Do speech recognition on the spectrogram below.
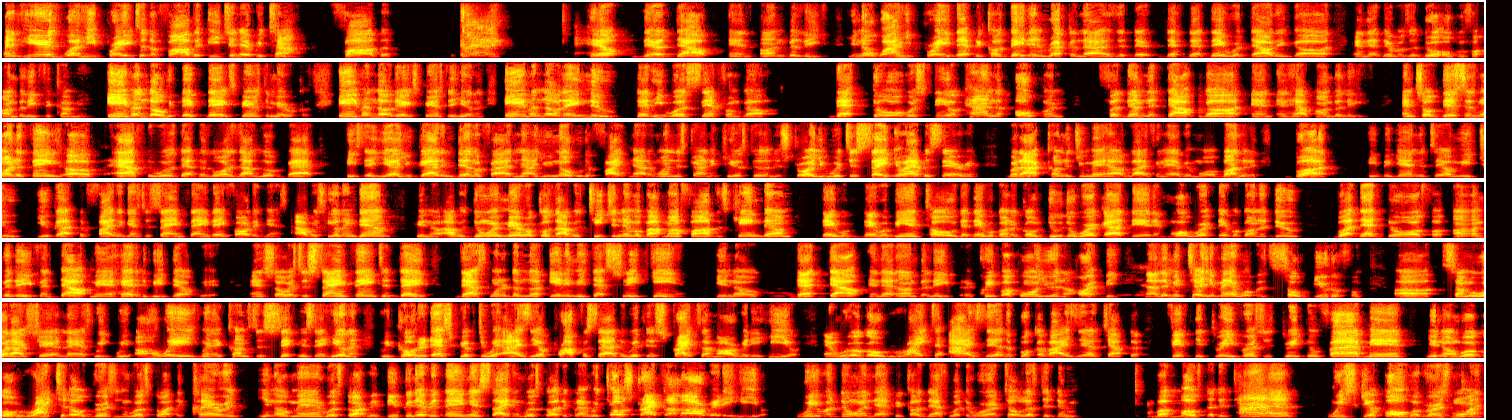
And here's what he prayed to the Father each and every time Father, help their doubt and unbelief. You know why he prayed that? Because they didn't recognize that, that, that, that they were doubting God and that there was a door open for unbelief to come in. Even though they, they experienced the miracles, even though they experienced the healing, even though they knew that he was sent from God, that door was still kind of open for them to doubt God and, and have unbelief. And so this is one of the things uh, afterwards that the Lord, as I look back, he said, Yeah, you got identified now. You know who to fight now, the one that's trying to kill, steal, and destroy you, which is Satan, your adversary. But I come that you may have life and have it more abundantly. But he began to tell me too, you got to fight against the same thing they fought against. I was healing them, you know, I was doing miracles, I was teaching them about my father's kingdom. They were they were being told that they were going to go do the work I did and more work they were going to do. But that door for unbelief and doubt, man, had to be dealt with. And so it's the same thing today. That's one of them little enemies that sneak in, you know, that doubt and that unbelief. It'll creep up on you in a heartbeat. Now, let me tell you, man, what was so beautiful. Uh, some of what I shared last week. We always, when it comes to sickness and healing, we go to that scripture where Isaiah prophesied that with his stripes I'm already healed. And we will go right to Isaiah, the book of Isaiah, chapter 53, verses 3 through 5, man. You know, we'll go right to those verses and we'll start declaring, you know, man, we'll start rebuking everything in sight and we'll start declaring, with your stripes, I'm already healed. We were doing that because that's what the word told us to do. But most of the time, we skip over verse one,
